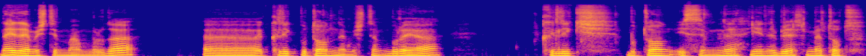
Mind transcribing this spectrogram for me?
Ne demiştim ben burada? Ee, click buton demiştim. Buraya click buton isimli yeni bir metot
